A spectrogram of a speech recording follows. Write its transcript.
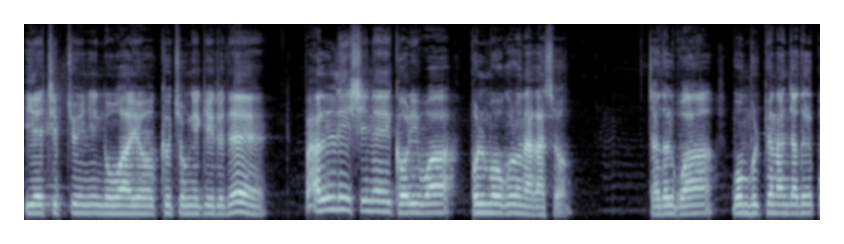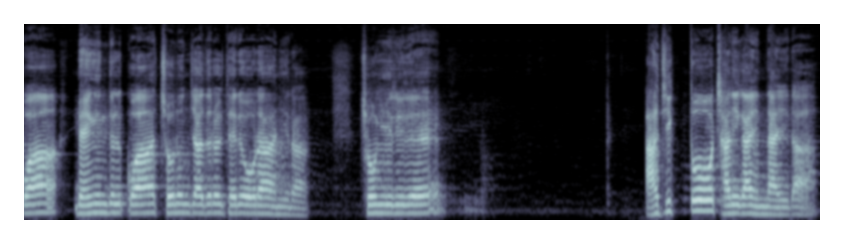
이에 집주인이 노하여 그 종에게 이르되 빨리 시내의 거리와 골목으로 나가서 자들과 몸 불편한 자들과 맹인들과 조는 자들을 데려오라 하니라. 종이 이르되 아직도 자리가 있나이다.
